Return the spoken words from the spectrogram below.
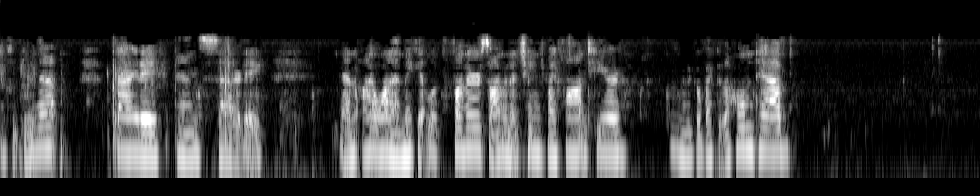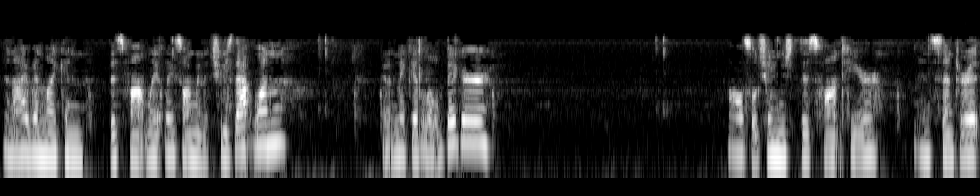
I keep doing that, Friday, and Saturday. And I want to make it look funner, so I'm going to change my font here I'm going to go back to the Home tab. And I've been liking this font lately, so I'm going to choose that one. I'm going to make it a little bigger. I'll also change this font here and center it.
